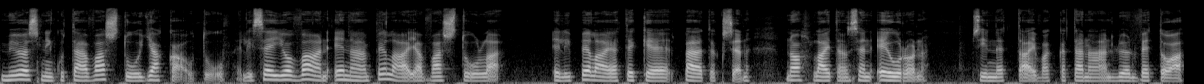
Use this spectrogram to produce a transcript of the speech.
myös niin kuin tämä vastuu jakautuu. Eli se ei ole vaan enää pelaajan vastuulla, eli pelaaja tekee päätöksen, no laitan sen euron sinne tai vaikka tänään lyön vetoa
